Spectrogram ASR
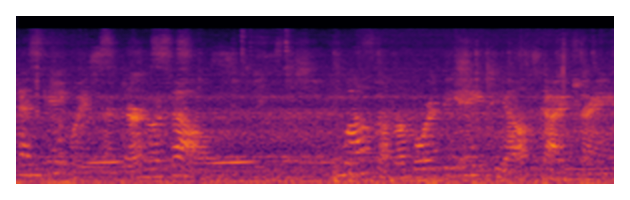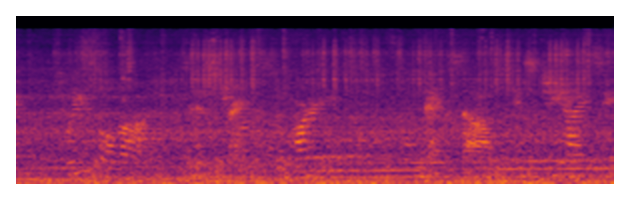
and Gateway Center Hotels. Welcome aboard the ATL SkyTrain. Please hold on. This train is departing. Next stop is GICC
